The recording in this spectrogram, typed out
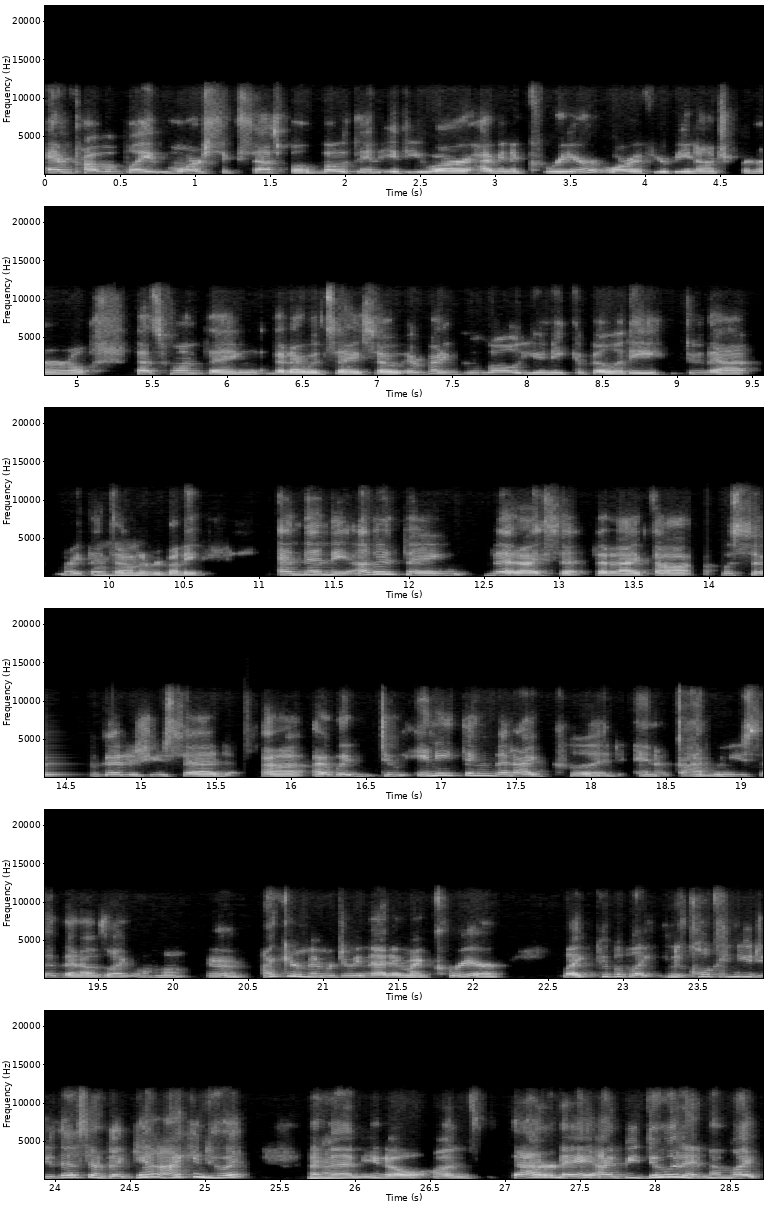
and probably more successful, both in if you are having a career or if you're being entrepreneurial. That's one thing that I would say. So everybody Google unique ability. Do that. Write that mm-hmm. down, everybody. And then the other thing that I said that I thought was so good, as you said, uh, I would do anything that I could. And God, when you said that, I was like, oh my. I can remember doing that in my career. Like people like, Nicole, can you do this? And I'd be like, yeah, I can do it. Yeah. And then, you know, on Saturday, I'd be doing it. And I'm like,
